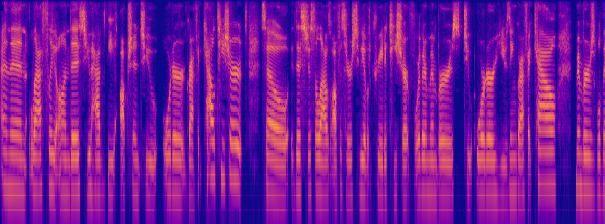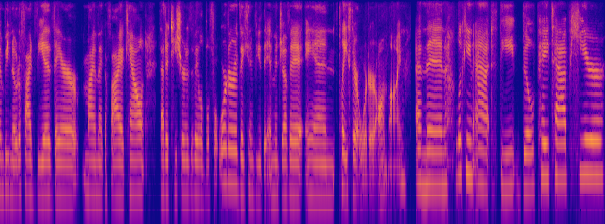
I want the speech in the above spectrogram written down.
And then lastly on this, you have the option to order graphic Cal t-shirts. So this just allows officers to be able to create a t-shirt for their members to order using graphic Cal. Members will then be notified via their My Megafy account that a t-shirt is available for order. They can view the image of it and place their order online. And then looking at the bill pay tab here,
